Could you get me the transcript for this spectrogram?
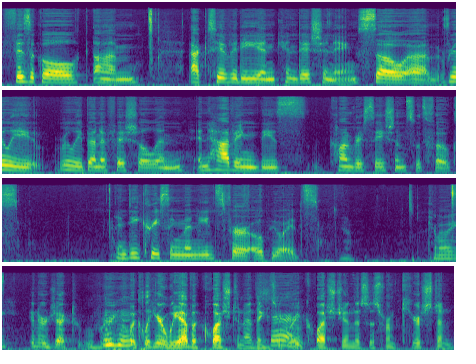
physical um, activity and conditioning. So um, really, really beneficial in, in having these conversations with folks and decreasing the needs for opioids. Can I interject very mm-hmm. quickly here? We have a question. I think sure. it's a great question. This is from Kirsten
